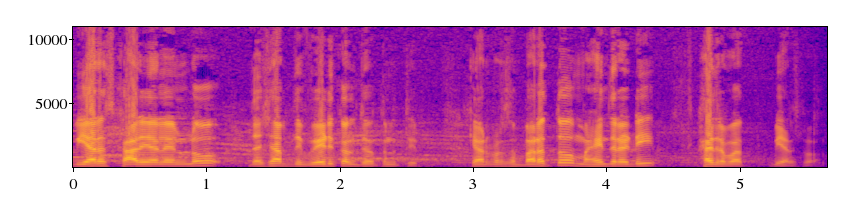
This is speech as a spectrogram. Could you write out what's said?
బీఆర్ఎస్ కార్యాలయంలో దశాబ్ది వేడుకలు జరుగుతున్న తీరు. కెమెరా పర్సన్ భరత్తో మహేందర్ రెడ్డి హైదరాబాద్ బీఆర్ఎస్ భవన్.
